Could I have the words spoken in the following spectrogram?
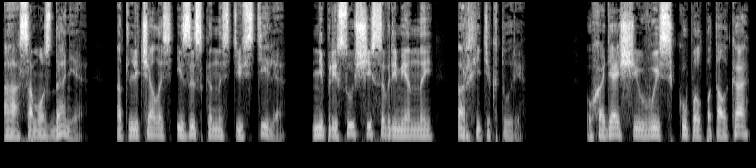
а само здание отличалось изысканностью стиля, не присущей современной архитектуре. Уходящий ввысь купол потолка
